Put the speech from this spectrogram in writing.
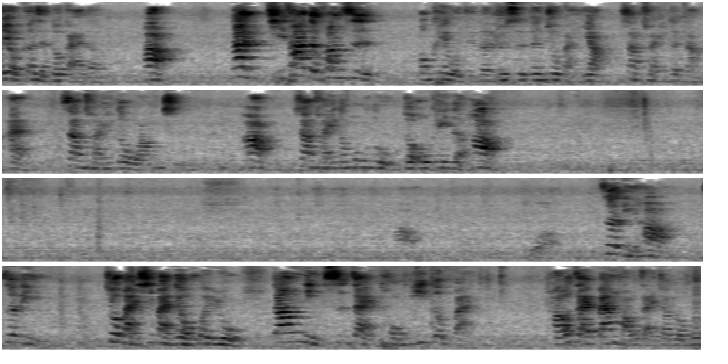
所有课程都改了，啊，那其他的方式，OK，我觉得就是跟旧版一样，上传一个档案，上传一个网址，啊，上传一个目录都 OK 的哈。好，我这里哈，这里。旧版、新版都有汇入。当你是在同一个版，豪宅搬豪宅叫做汇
